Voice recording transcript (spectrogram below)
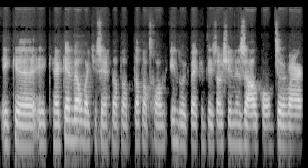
ik, eh, ik herken wel wat je zegt, dat dat, dat dat gewoon indrukwekkend is als je in een zaal komt eh, waar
